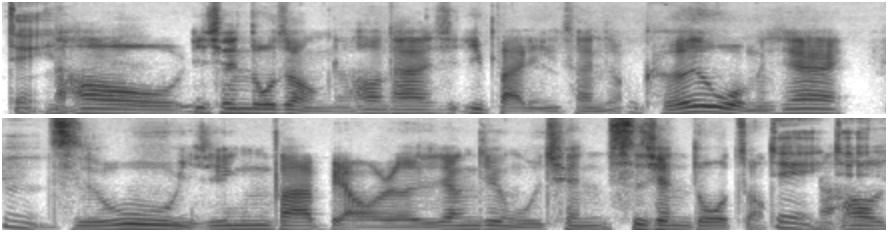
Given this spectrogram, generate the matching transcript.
对，然后一千多种，然后它是一百零三种，可是我们现在植物已经发表了将近五千四千多种，对，然后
